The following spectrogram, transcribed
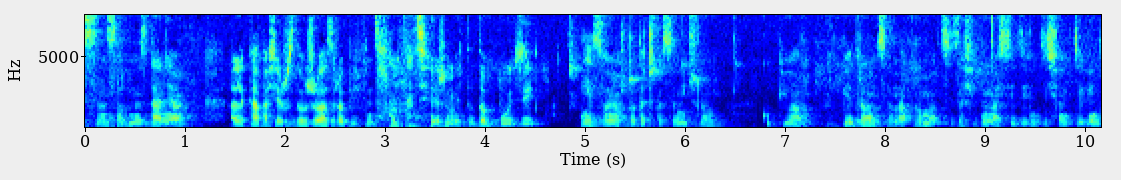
sensowne zdania. Ale kawa się już zdążyła zrobić, więc mam nadzieję, że mnie to dobudzi. Ja swoją szczoteczkę soniczną kupiłam w Biedronce na promocji za 17,99,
